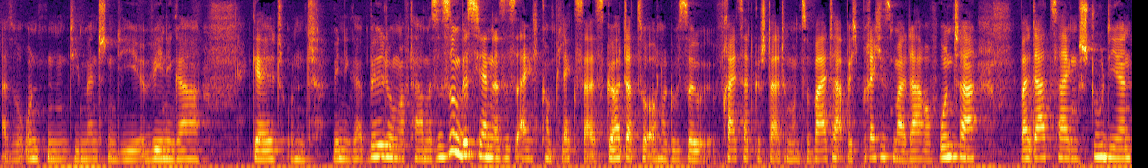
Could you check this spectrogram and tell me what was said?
Also unten die Menschen, die weniger Geld und weniger Bildung oft haben. Es ist so ein bisschen, es ist eigentlich komplexer. Es gehört dazu auch eine gewisse Freizeitgestaltung und so weiter. Aber ich breche es mal darauf runter, weil da zeigen Studien,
